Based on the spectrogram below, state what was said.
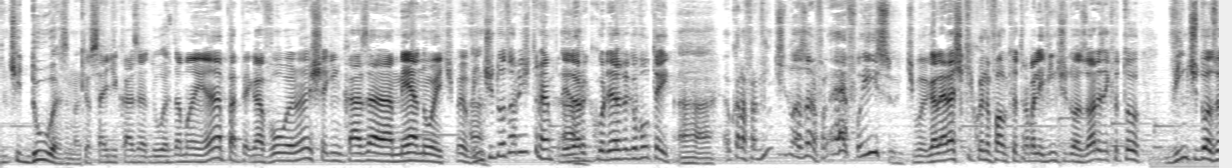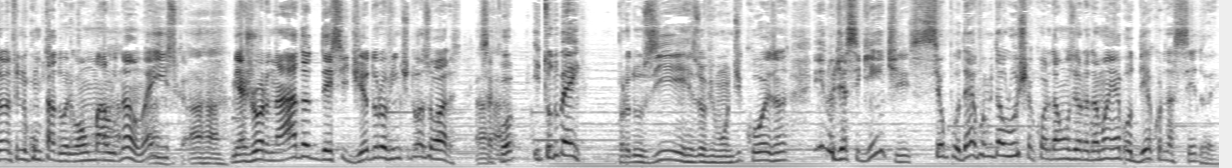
22, mano. Que eu saio de casa às duas da manhã pra pegar voo, né? chego em casa à meia-noite. Meu, 22 horas de trampo. Desde a hora que eu acordei, a hora que eu voltei. Aham. Aí o cara fala, 22 horas? Eu falo, é, foi isso. Tipo, a galera acha que quando eu falo que eu trabalhei 22 horas é que eu tô 22 horas na frente do computador, igual um maluco. Não, não é isso, cara. Minha jornada desse dia durou 22 horas, sacou? E tudo bem. Produzi, resolvi um monte de coisa. E no dia seguinte, se eu puder, eu vou me dar o luxo de acordar 11 horas da manhã. Odeio acordar cedo, velho.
